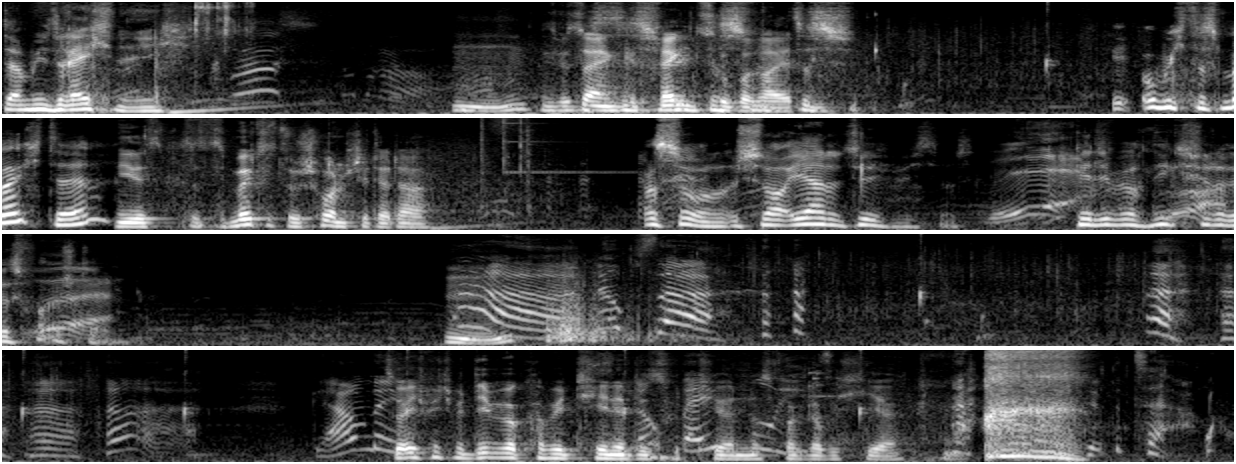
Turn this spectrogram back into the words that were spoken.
Damit rechne ich. Mhm. Jetzt willst du ein Das- Getränk das- zubereiten. das- ob ich das möchte? nee, das, das möchtest du schon, steht ja da. Achso, so, ja, natürlich möchte ich das. Ich könnte mir auch nichts Schöneres vorstellen. Mhm. Soll ich mich mit dem über Kapitäne diskutieren? Das war, glaube ich, hier. Tower.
